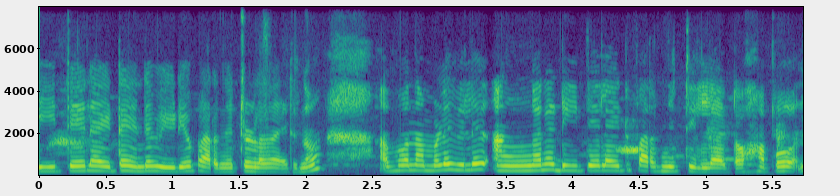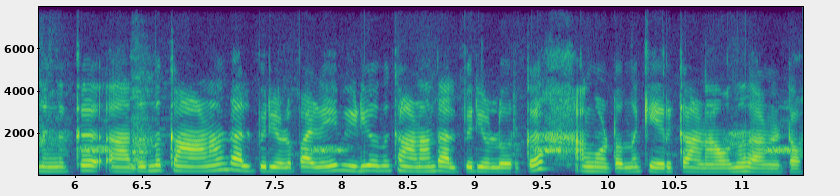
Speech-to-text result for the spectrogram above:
ഡീറ്റെയിൽ ആയിട്ട് എന്റെ വീഡിയോ പറഞ്ഞിട്ടുള്ളതായിരുന്നു. അപ്പോൾ നമ്മൾ ഇതിൽ അങ്ങനെ ഡീറ്റെയിൽ ആയിട്ട് പറഞ്ഞിട്ടില്ല കേട്ടോ. അപ്പോൾ നിങ്ങൾക്ക് അതൊന്ന് കാണാൻ താല്പര്യമുള്ളൂ പഴയ വീഡിയോ ഒന്ന് കാണാൻ താല്പര്യമുള്ളവർക്ക് അങ്ങോട്ടൊന്ന് കയറി കാണാവുന്നതാണ് കേട്ടോ.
